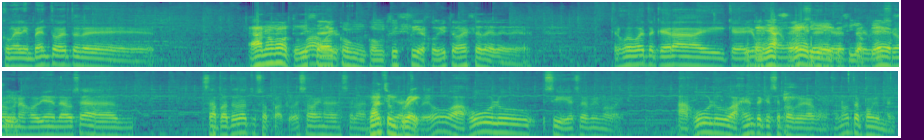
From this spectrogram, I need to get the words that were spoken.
Con el invento este de Ah, no, no, tú dices Wow, el- con, con. Sí, sí, el jueguito ese de. de, de- El juego este que era y que ellos tenía serie, de que si yo qué, televisión, sí. una jodienda, o sea, zapatero a tu zapato, esa vaina de la Quantum Break. HBO, a Hulu, sí, esa misma vaina. A Hulu, a gente que sepa bregar con eso, no te pongas invento.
